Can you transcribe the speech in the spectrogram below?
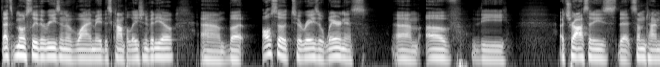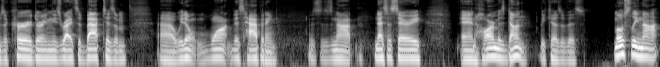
That's mostly the reason of why I made this compilation video, um, but also to raise awareness um, of the atrocities that sometimes occur during these rites of baptism. Uh, we don't want this happening. This is not necessary, and harm is done because of this. Mostly not,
